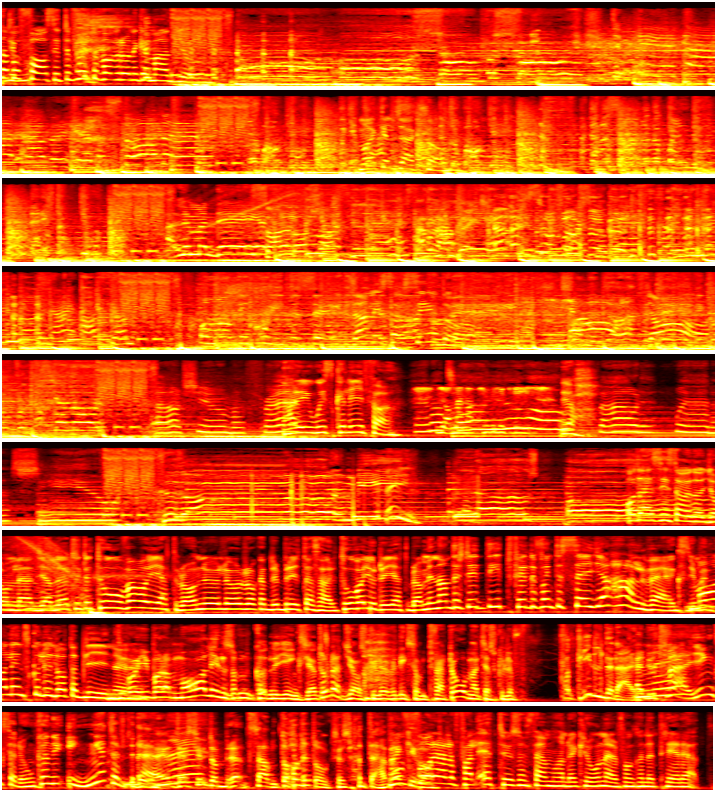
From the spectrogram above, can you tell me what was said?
Lyssnar på facit. Det första var Veronica Maggio. Michael Jackson. Det här är ju Wiz Khalifa. Ja, men naturligtvis. Ja. Nej. Och det här sista var ju då John Legend. Jag tyckte Tova var jättebra. Nu råkade det brytas här. Tova gjorde det jättebra. Men Anders, det är ditt fel. Du får inte säga halvvägs. Men- Malin skulle ju låta bli nu. Det var ju bara Malin som kunde jinxa. Jag trodde att jag skulle liksom tvärtom, att jag skulle f- få till det där. Är du Nej. tvärjinxade? Hon kunde ju inget efter Nej, Nej. dessutom bröt samtalet också så att det här Hon ju får i vara... alla fall 1500 kronor för hon kunde tre rätt.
